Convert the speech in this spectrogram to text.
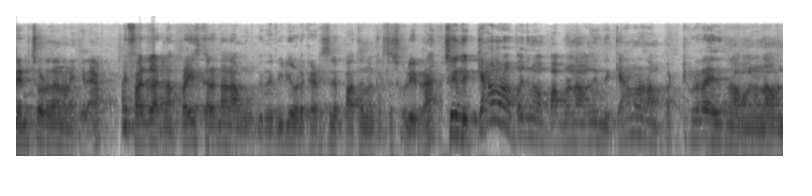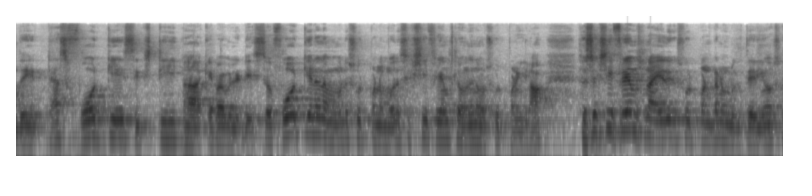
லென்ஸோட தான் நினைக்கிறேன். ஐ ஃபர்காட் நான் ப்ரைஸ் கரெக்டாக நான் உங்களுக்கு இந்த வீடியோட கடைசியில் பார்த்து நான் கடைசி சொல்லிடுறேன். ஸோ இந்த கேமரா பற்றி நம்ம பார்க்கணும்னா வந்து இந்த கேமரா நான் பர்டிகுலராக எதுக்கு நான் வாங்கினா வந்து it has four K sixty capabilities so four கேல நம்ம வந்து ஷூட் பண்ணும்போது சிக்ஸ்டி ஃப்ரேம்ஸில் வந்து நம்ம ஷூட் பண்ணிக்கலாம். ஸோ சிக்ஸ்டி ஃப்ரேம்ஸ் நான் எதுக்கு ஷூட் பண்ணுறேன்னு உங்களுக்கு தெரியும். ஸோ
